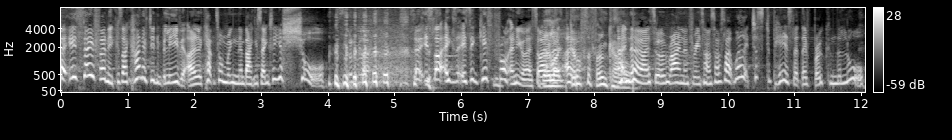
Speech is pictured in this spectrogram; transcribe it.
Well, it's so funny because I kind of didn't believe it. I kept on ringing them back and saying, "So you're sure?" Sort of like, so it's like it's a gift from anyway. So they're I, like, I, "Get off the phone, Carole." I know. I sort of rang them three times. I was like, "Well, it just appears that they've broken the law."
